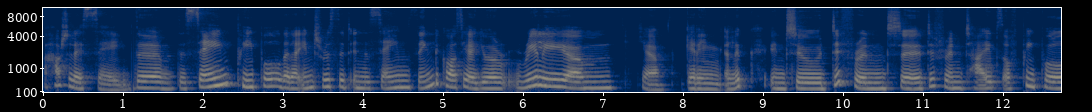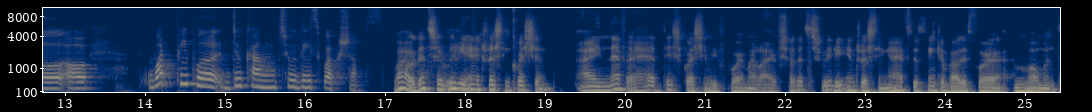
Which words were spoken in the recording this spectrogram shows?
how should i say the the same people that are interested in the same thing? Because yeah you're really um, yeah getting a look into different uh, different types of people or what people do come to these workshops. Wow that's a really interesting question. I never had this question before in my life so that's really interesting. I have to think about it for a moment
